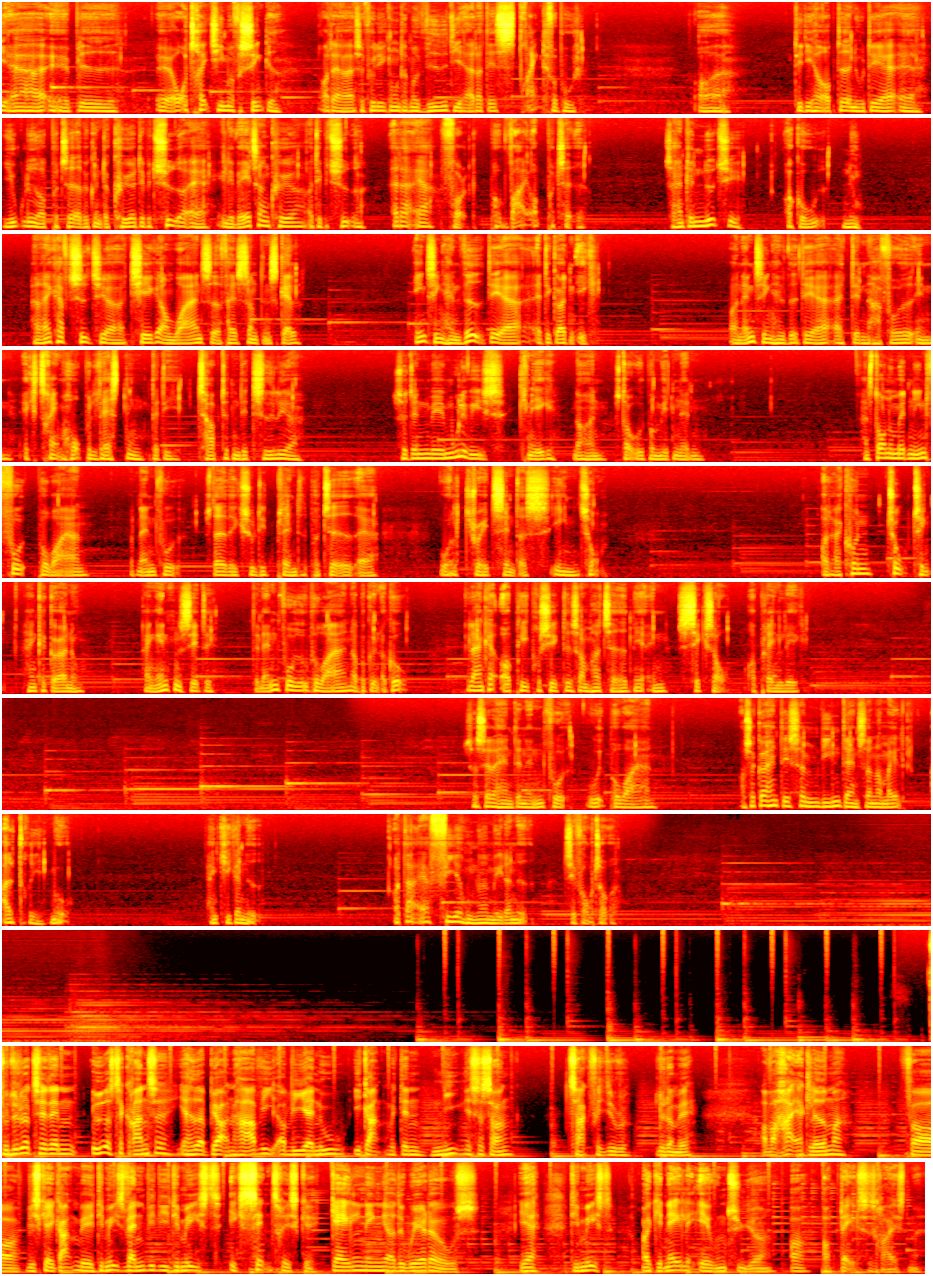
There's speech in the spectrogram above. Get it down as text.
De er øh, blevet øh, over tre timer forsinket, og der er selvfølgelig ikke nogen, der må vide, de er der. Det er strengt forbudt. Og det, de har opdaget nu, det er, at hjulet op på taget er begyndt at køre. Det betyder, at elevatoren kører, og det betyder, at der er folk på vej op på taget. Så han bliver nødt til at gå ud nu. Han har ikke haft tid til at tjekke, om wiren sidder fast, som den skal. En ting, han ved, det er, at det gør den ikke. Og en anden ting, han ved, det er, at den har fået en ekstrem hård belastning, da de tabte den lidt tidligere. Så den vil muligvis knække, når han står ude på midten af den. Han står nu med den ene fod på wiren, og den anden fod stadigvæk solidt plantet på taget af World Trade Centers ene tårn. Og der er kun to ting, han kan gøre nu. Han kan enten sætte den anden fod ud på wiren og begynde at gå, eller han kan opgive projektet, som har taget mere end 6 år at planlægge. Så sætter han den anden fod ud på wiren. Og så gør han det, som linedanser normalt aldrig må. Han kigger ned. Og der er 400 meter ned til fortorvet. Du lytter til den yderste grænse. Jeg hedder Bjørn Harvi, og vi er nu i gang med den 9. sæson. Tak fordi du lytter med. Og hvor har jeg glædet mig, for vi skal i gang med de mest vanvittige, de mest ekscentriske, galninge og the weirdos. Ja, de mest originale eventyr og opdagelsesrejsende.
